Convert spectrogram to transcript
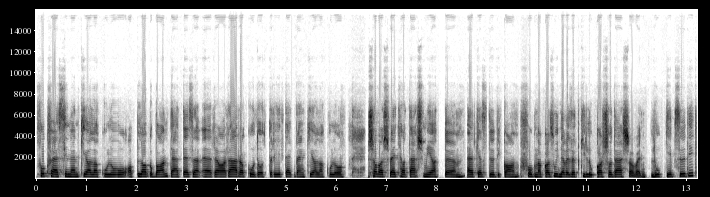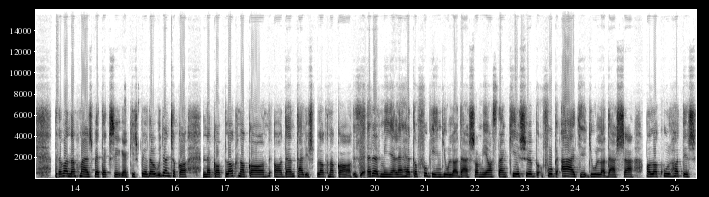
fogfelszínen kialakuló a plakban, tehát ez, erre a rárakódott rétegben kialakuló savas vegyhatás miatt elkezdődik a fognak az úgynevezett kilukasodása, vagy lúk képződik, de vannak más betegségek is. Például ugyancsak a, ennek a plaknak, a, a dentális plaknak az eredménye lehet a fogéngyulladás, ami aztán később fog gyulladássá alakulhat, és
